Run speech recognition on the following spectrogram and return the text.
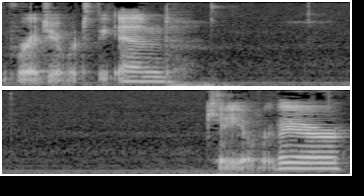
Move Reggie over to the end. Kitty over there,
